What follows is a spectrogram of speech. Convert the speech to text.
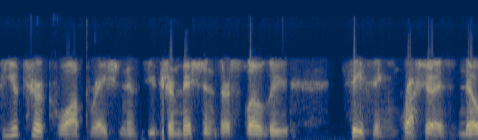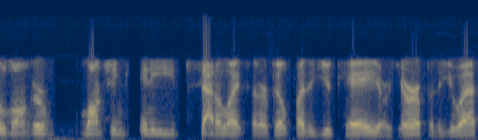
future cooperation and future missions are slowly ceasing. Russia is no longer launching any satellites that are built by the UK or Europe or the US.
